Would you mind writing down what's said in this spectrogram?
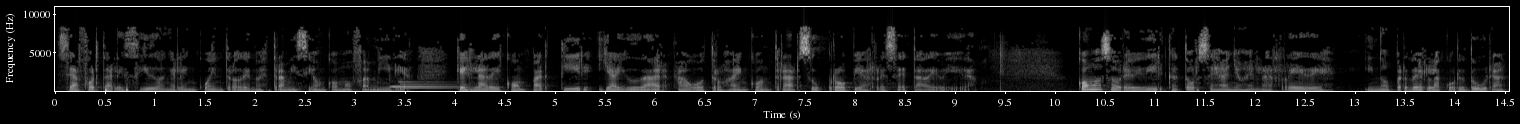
se ha fortalecido en el encuentro de nuestra misión como familia, que es la de compartir y ayudar a otros a encontrar su propia receta de vida. ¿Cómo sobrevivir 14 años en las redes y no perder la cordura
